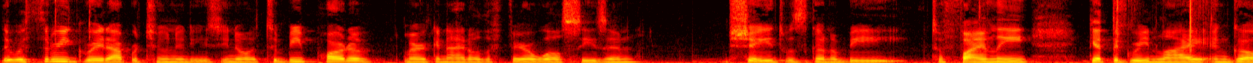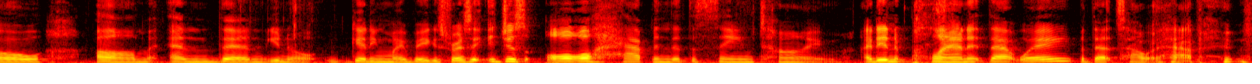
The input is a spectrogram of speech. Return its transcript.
there were three great opportunities. You know, to be part of American Idol, the farewell season. Shades was going to be to finally get the green light and go, um, and then you know getting my Vegas residency. It just all happened at the same time. I didn't plan it that way, but that's how it happened.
